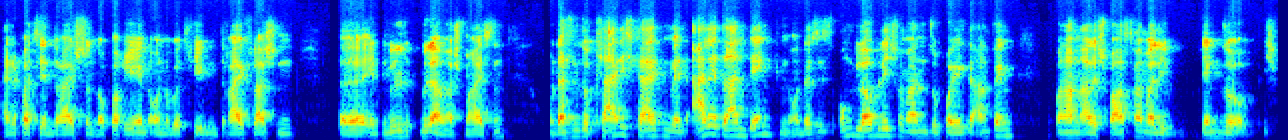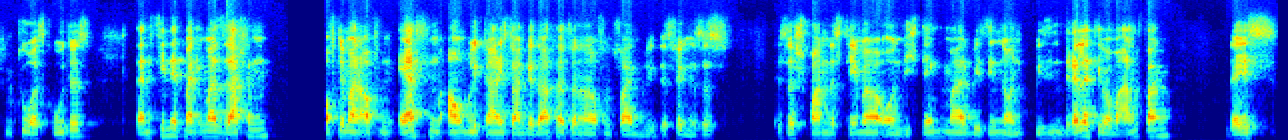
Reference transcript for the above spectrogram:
eine Patienten drei Stunden operieren und übertrieben drei Flaschen äh, in Müll, Mülleimer schmeißen. Und das sind so Kleinigkeiten, wenn alle dran denken. Und das ist unglaublich, wenn man so Projekte anfängt. Man haben alle Spaß dran, weil die denken so, ich tue was Gutes. Dann findet man immer Sachen, auf die man auf den ersten Augenblick gar nicht dran gedacht hat, sondern auf den zweiten Blick. Deswegen ist es ist ein spannendes Thema und ich denke mal, wir sind noch, wir sind relativ am Anfang. Da ist,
